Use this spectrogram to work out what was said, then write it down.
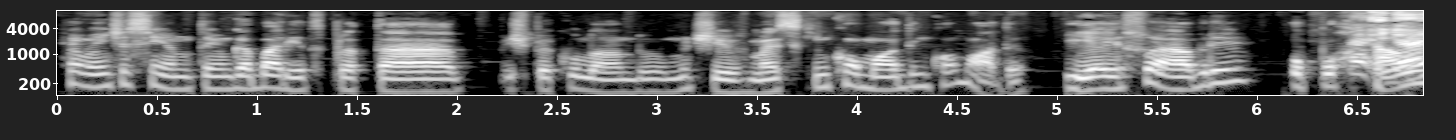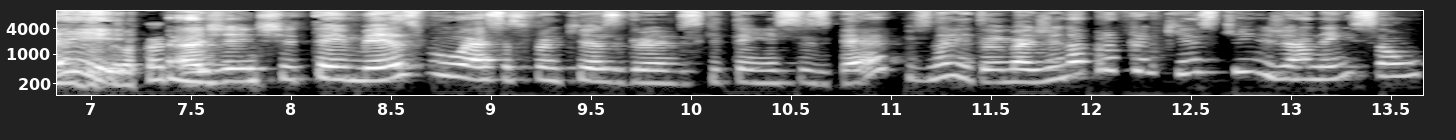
Realmente, assim, eu não tenho gabarito para estar tá especulando o motivo, mas que incomoda, incomoda. E aí isso abre o portal é, e aí, a gente tem mesmo essas franquias grandes que tem esses gaps, né? Então imagina para franquias que já nem são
